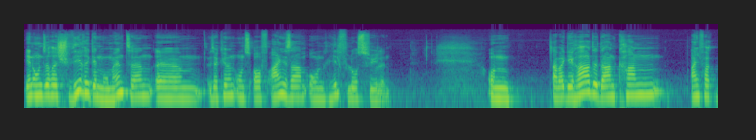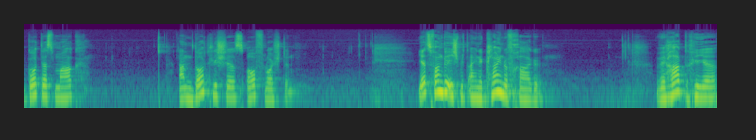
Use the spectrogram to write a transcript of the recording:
in unseren schwierigen Momenten, ähm, wir können uns oft einsam und hilflos fühlen. Und, aber gerade dann kann einfach Gottes Mark am deutliches aufleuchten. Jetzt fange ich mit einer kleinen Frage. Wer hat hier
